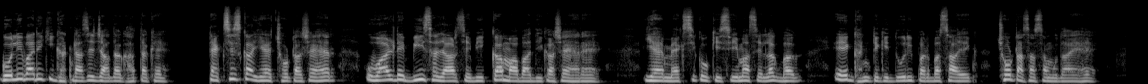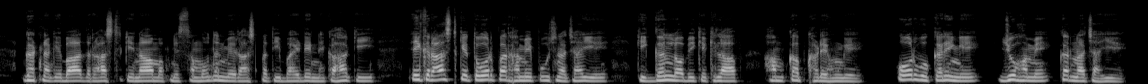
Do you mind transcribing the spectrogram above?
गोलीबारी की घटना से ज़्यादा घातक है। टेक्सिस का यह छोटा शहर उवाल्डे बीस हज़ार से भी कम आबादी का शहर है। यह मैक्सिको की सीमा से लगभग एक घंटे की दूरी पर बसा एक छोटा सा समुदाय है। घटना के बाद राष्ट्र के नाम अपने संबोधन में राष्ट्रपति बाइडेन ने कहा कि एक राष्ट्र के तौर पर हमें पूछना चाहिए कि गन लॉबी के खिलाफ हम कब खड़े होंगे और वो करेंगे जो हमें करना चाहिए।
